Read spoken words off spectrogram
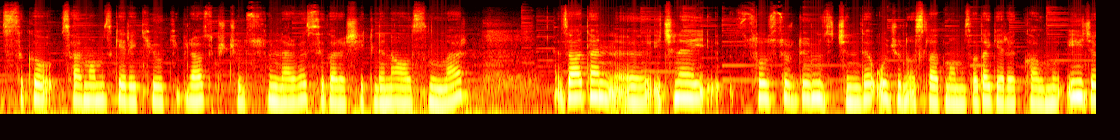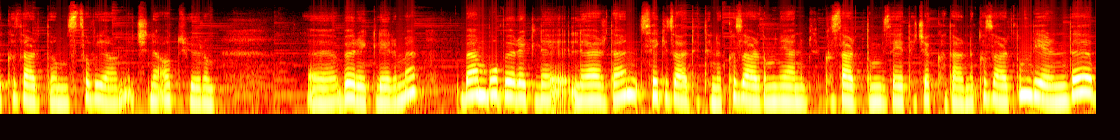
sıkı sarmamız gerekiyor ki biraz küçülsünler ve sigara şeklini alsınlar. Zaten e, içine sos sürdüğümüz için de ucunu ıslatmamıza da gerek kalmıyor. İyice kızarttığımız sıvı yağın içine atıyorum e, böreklerimi. Ben bu böreklerden 8 adetini kızardım. Yani kızarttım bize yetecek kadarını kızarttım. Diğerini de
